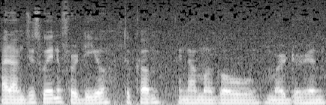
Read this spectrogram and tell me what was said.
And I'm just waiting for Dio to come and I'm gonna go murder him.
